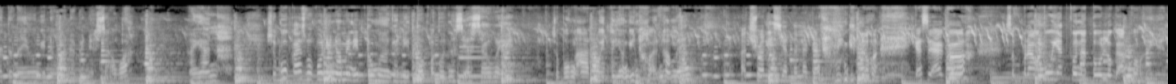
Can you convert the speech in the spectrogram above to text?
ito na yung ginawa namin ni asawa. Ayan. So bukas, kukunin namin ito mga ganito. Pagod na si asawa eh. So buong araw, ito yung ginawa namin. Actually, siya talaga namin ginawa. Kasi ako, sobrang puyat ko, natulog ako. Ayan.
